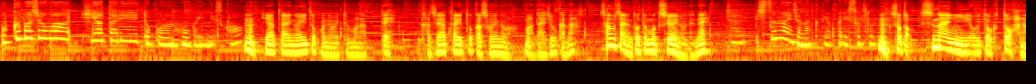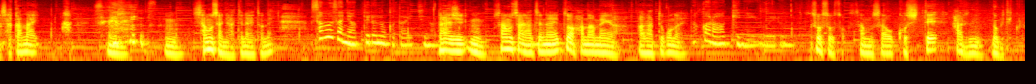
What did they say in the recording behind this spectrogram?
置く場所は日当たりいいところの方がいいんですか、うん、日当たりのいいところに置いてもらって風当たりとかそういうのはまあ大丈夫かな。寒さにとても強いのでね、じゃあ室内じゃなくてやっぱり外？で、うん、外。室内に置いておくと花咲かない、少ないです。うん、寒さに当てないとね。寒さに当てるのが大事なんだ。大事、うん、寒さに当てないと花芽が上がってこない。だから秋に植えるんですそうそうそう。寒さを越して春に伸びてくる。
